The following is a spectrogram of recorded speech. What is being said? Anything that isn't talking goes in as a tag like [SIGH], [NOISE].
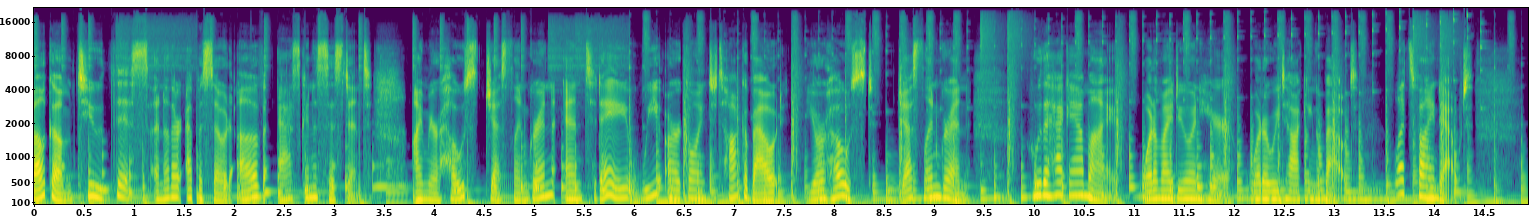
welcome to this, another episode of Ask an Assistant. I'm your host, Jess Lindgren, and today we are going to talk about your host, Jess Lindgren. Who the heck am I? What am I doing here? What are we talking about? Let's find out.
